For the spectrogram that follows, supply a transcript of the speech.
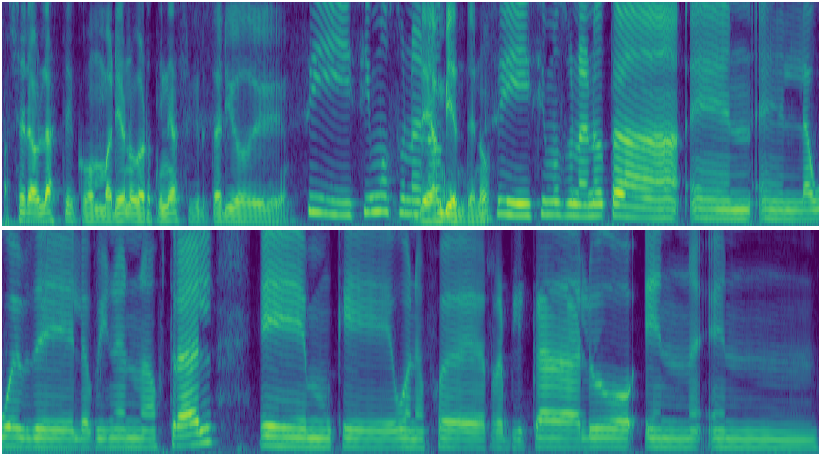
Ayer hablaste con Mariano Bertinaz, secretario de... Sí, hicimos una de no- ambiente, ¿no? Sí, hicimos una nota en, en la web de la opinión austral em, que bueno fue replicada luego en, en,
